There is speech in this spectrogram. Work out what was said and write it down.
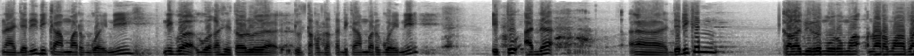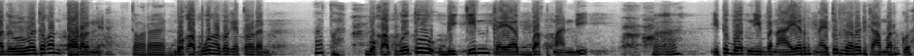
nah jadi di kamar gue ini ini gue gua kasih tau dulu ya letak-letak di kamar gue ini itu ada eh, jadi kan kalau di rumah-rumah normal pada umumnya itu kan toren ya Toren. bokap gue nggak pakai toren Apa? bokap gue tuh bikin kayak bak mandi Heeh. itu buat nyimpen air nah itu taruh di kamar gue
